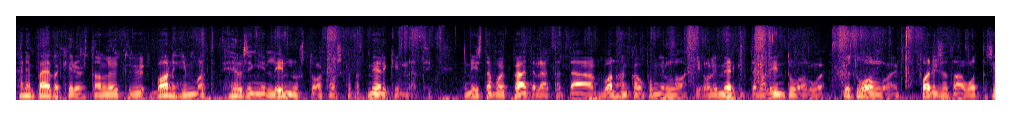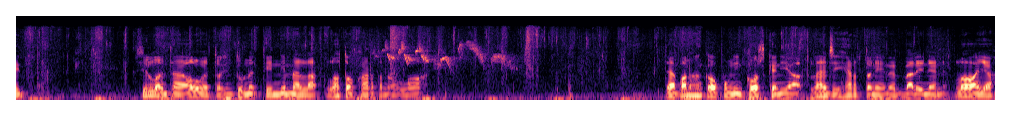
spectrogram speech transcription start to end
Hänen päiväkirjoistaan löytyy vanhimmat Helsingin linnustoa koskevat merkinnät, ja niistä voi päätellä, että tämä vanhan kaupungin lahti oli merkittävä lintualue jo tuolloin, parisataa vuotta sitten. Silloin tämä alue tosin tunnettiin nimellä Latokartanon lahti. Tämä vanhan kaupungin kosken ja Länsi-Herttoniemen välinen laaja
